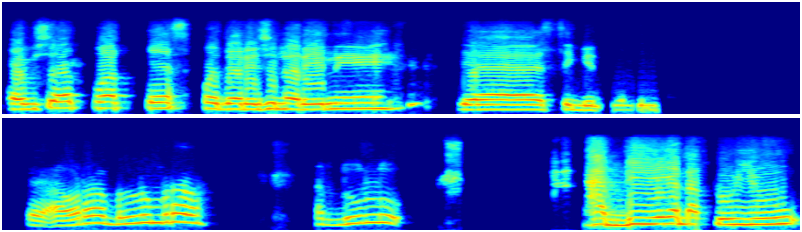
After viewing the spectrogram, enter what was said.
episode podcast Poteri Sunar ini ya segitu. Eh, Aura belum, Bro. Ntar dulu. Kan up to you.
